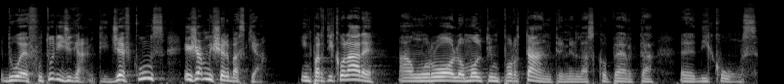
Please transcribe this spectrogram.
due futuri giganti, Jeff Koons e Jean-Michel Basquiat. In particolare ha un ruolo molto importante nella scoperta eh, di Kunz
